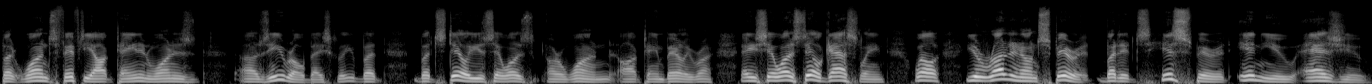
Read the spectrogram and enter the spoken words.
but one's 50 octane and one is uh, zero basically, but but still you say well or one octane barely run, and you say well it's still gasoline. Well, you're running on spirit, but it's His spirit in you as you,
